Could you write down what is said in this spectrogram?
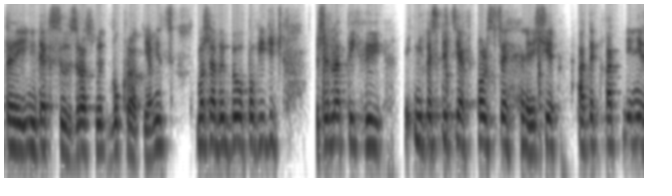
te indeksy wzrosły dwukrotnie, a więc można by było powiedzieć, że na tych inwestycjach w Polsce się adekwatnie nie,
